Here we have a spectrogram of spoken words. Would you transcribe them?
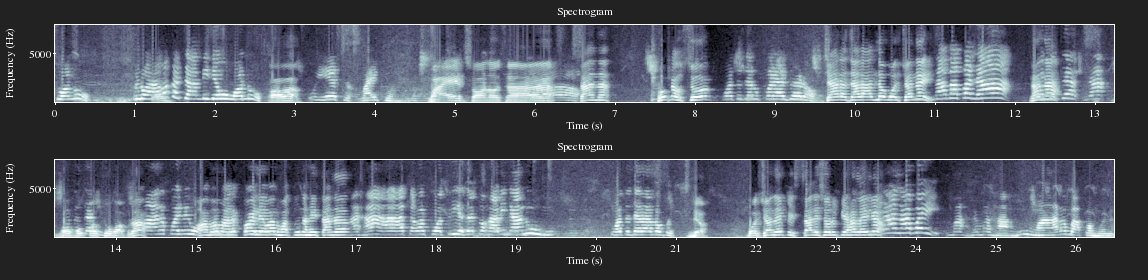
સોનું. પેલું આવે કે ચાંદી જેવું હોનું? એ છે વ્હાઈટ હોનું. સોનો છે. તાના હું કહું છું. પાંચ હજાર ઉપર આલ ભેડો ચાર હજાર આલ બોલ છે નહીં. ના બાપા ના. ના, ના. હું હું કહું છું હોભળો. મારે કોઈ નહીં આમાં મારે કોઈ લેવાનું હોતું નહીં તાને. હા હા હા તમારે પોત્રીસ હજાર તો હારીને આલું હું. પાંચ હજાર આલો ભાઈ. લ્યો. બોલશો નહીં પિસ્તાલીસો રૂપિયા લઈ લ્યો. ના ના ભાઈ. મારે મારે હા હું મારો બાપા મને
